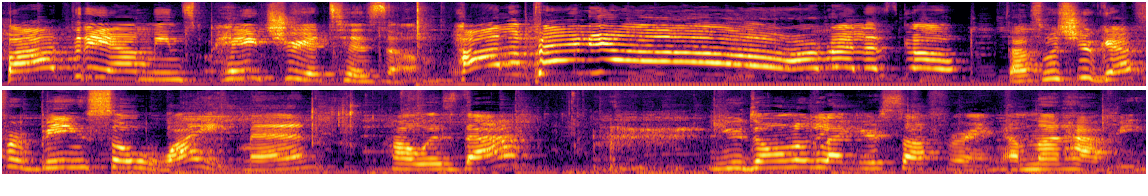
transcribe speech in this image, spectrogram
Patria means patriotism. Jalapeno! That's what you get for being so white, man. How is that? You don't look like you're suffering. I'm not happy.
